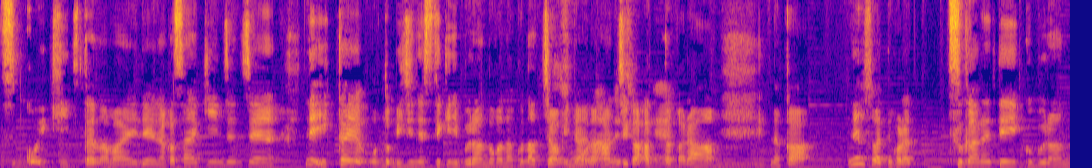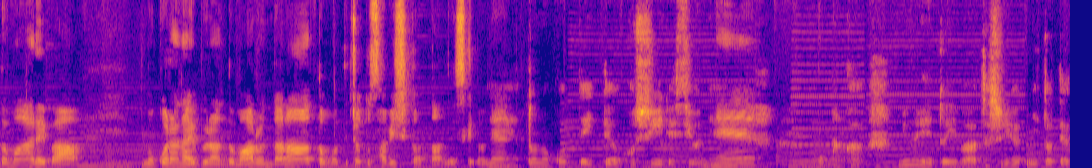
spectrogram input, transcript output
すごい聞いてた名前で、なんか最近全然、ね、一回ほんとビジネス的にブランドがなくなっちゃうみたいな感じがあったから、うんなんか、ね、そうやってほら、継がれていくブランドもあれば、残らないブランドもあるんだなと思って、ちょっと寂しかったんですけどね。ね、と残っていってほしいですよね。ね。うんなんか、ミューレイといえば私にとっては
